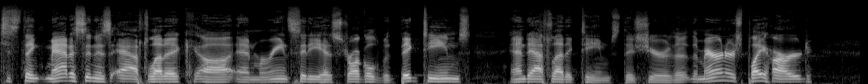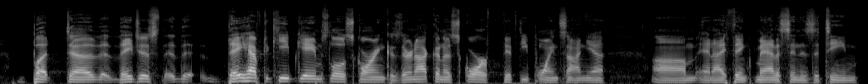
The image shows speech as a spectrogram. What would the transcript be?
just think Madison is athletic, uh, and Marine City has struggled with big teams and athletic teams this year. The, the Mariners play hard, but uh, they just they have to keep games low scoring because they're not going to score 50 points on you. Um, and I think Madison is a team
